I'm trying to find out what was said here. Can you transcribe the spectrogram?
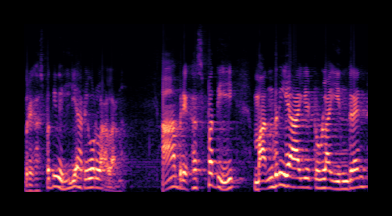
ബൃഹസ്പതി വലിയ അറിവുള്ള ആളാണ്. ആ ബൃഹസ്പതി മന്ത്രിയായിട്ടുള്ള ഇന്ദ്രൻ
